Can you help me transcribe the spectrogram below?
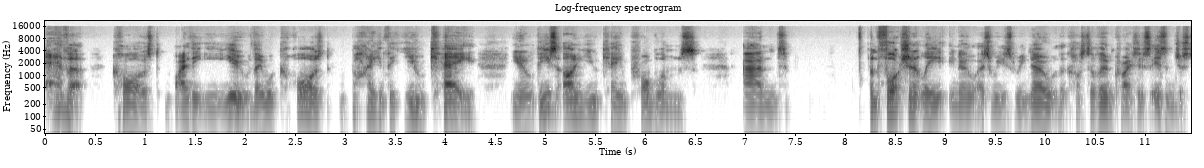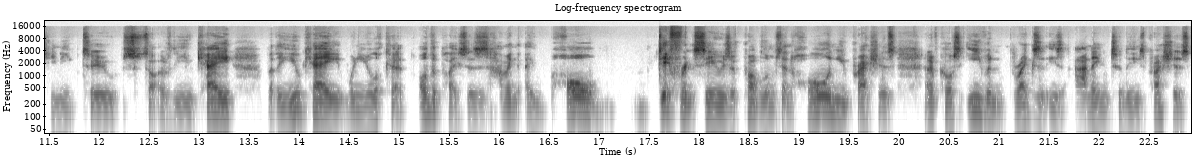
ever caused by the EU. They were caused by the UK. You know, these are UK problems. And Unfortunately, you know, as we, as we know, the cost of living crisis isn't just unique to sort of the UK, but the UK, when you look at other places, is having a whole different series of problems and whole new pressures. And of course, even Brexit is adding to these pressures.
